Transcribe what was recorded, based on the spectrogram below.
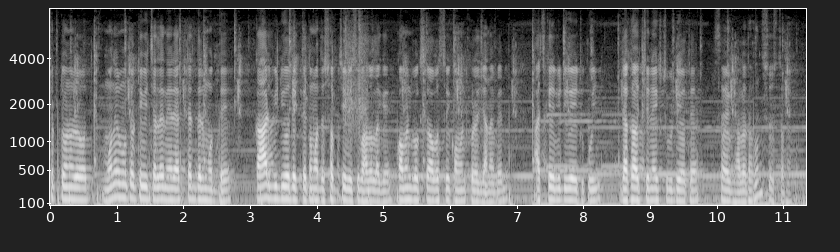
ছোট্ট অনুরোধ, মনের মতো টিভি চ্যানেলের অ্যাক্টারদের মধ্যে কার ভিডিও দেখতে তোমাদের সবচেয়ে বেশি ভালো লাগে? কমেন্ট বক্সে অবশ্যই কমেন্ট করে জানাবেন। আজকের ভিডিও এইটুকুই, দেখা হচ্ছে নেক্সট ভিডিওতে সবাই ভালো থাকুন, সুস্থ থাকুন।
